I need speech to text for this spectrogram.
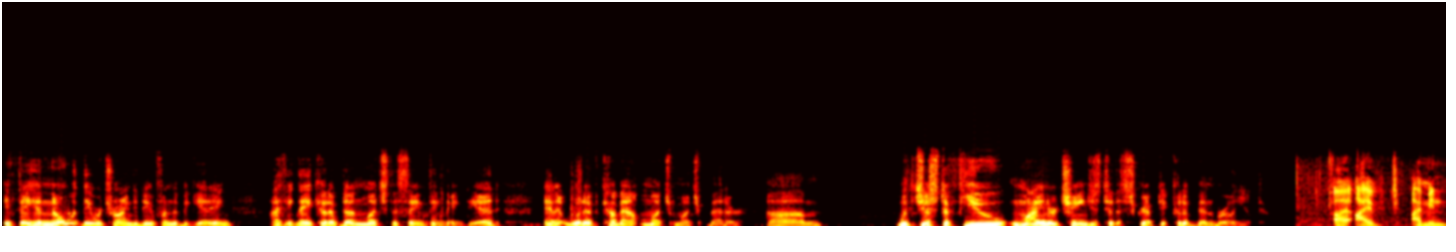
if they had known what they were trying to do from the beginning, I think they could have done much the same thing they did, and it would have come out much much better. Um, with just a few minor changes to the script, it could have been brilliant. I, I've, I mean,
